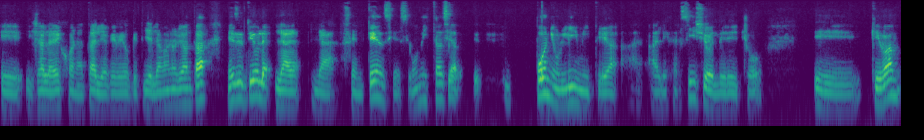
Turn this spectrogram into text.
eh, y ya la dejo a Natalia que veo que tiene la mano levantada, en ese sentido la, la sentencia de segunda instancia eh, pone un límite al ejercicio del derecho eh, que va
